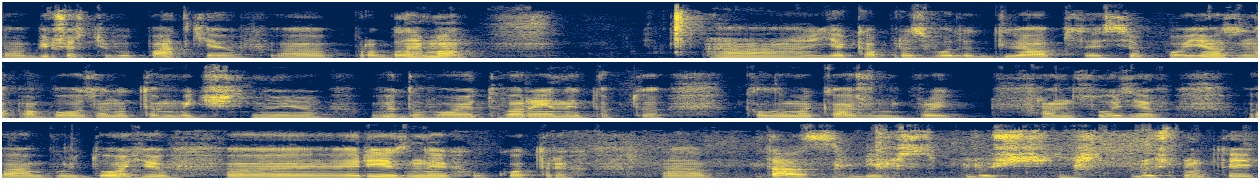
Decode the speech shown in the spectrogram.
Е, В більшості випадків е, проблема, е, яка призводить для абсцесів, пов'язана або з анатомічною видовою тварини, тобто, коли ми кажемо про французів, е, бульдогів е, різних, у котрих е, таз більш сплющ- сплющнутий,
